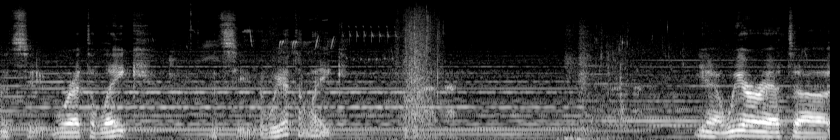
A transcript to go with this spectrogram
let's see. We're at the lake. Let's see. Are we at the lake? Yeah, we are at uh,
